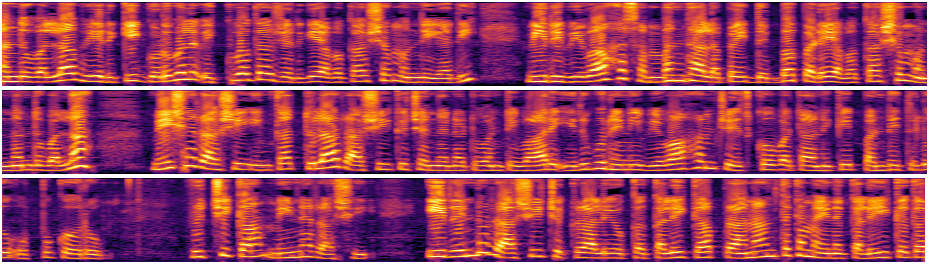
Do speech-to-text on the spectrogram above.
అందువల్ల వీరికి గొడవలు ఎక్కువగా జరిగే అవకాశం ఉంది. అది వీరి వివాహ సంబంధాలపై దెబ్బపడే అవకాశం ఉన్నందువల్ల మేషరాశి ఇంకా తులారాశికి చెందినటువంటి వారి ఇరువురిని వివాహం చేసుకోవటానికి పండితులు ఒప్పుకోరు. వృచ్చిక మీనరాశి ఈ రెండు రాశి చక్రాల యొక్క కలయిక ప్రాణాంతకమైన కలయికగా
